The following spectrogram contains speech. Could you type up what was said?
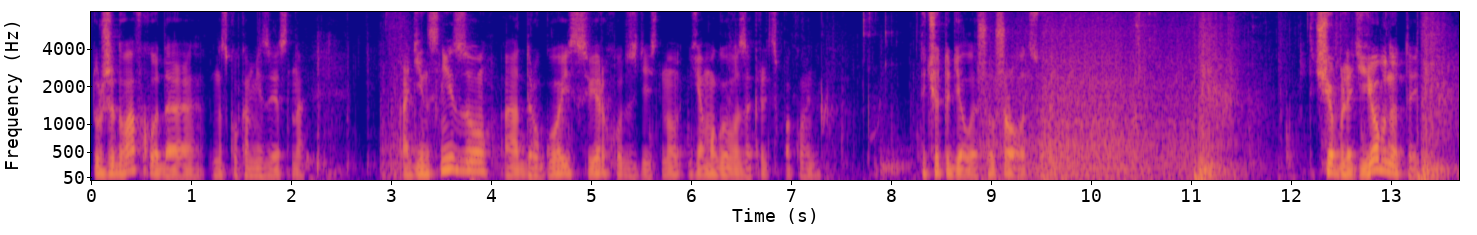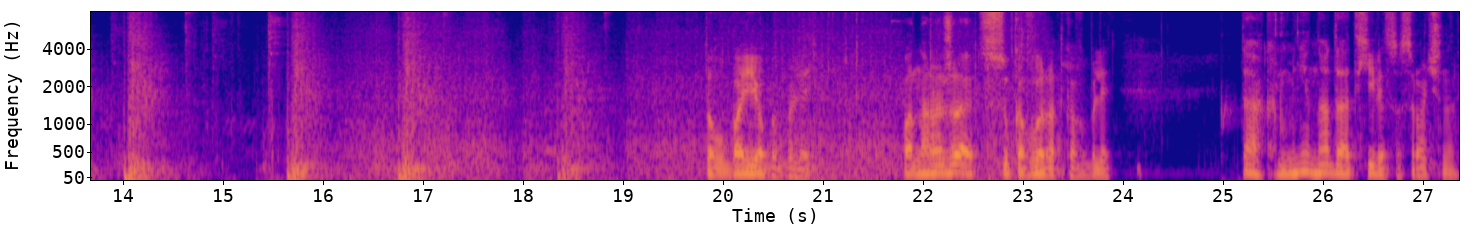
Тут же два входа, насколько мне известно. Один снизу, а другой сверху вот здесь. Но я могу его закрыть спокойно. Ты что ты делаешь? Ушел отсюда. Чё, блядь, ёбнутый? Долбоёбы, блядь. Понарожают, сука, выродков, блядь. Так, мне надо отхилиться срочно.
